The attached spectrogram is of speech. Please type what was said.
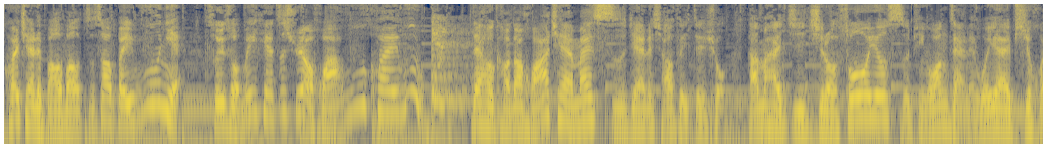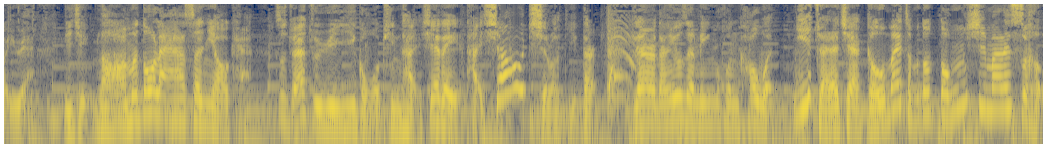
块钱的包包，至少背五年，所以说每天只需要花五块五。然后靠到花钱买时间的消费哲学，他们还集齐了所有视频网站的 VIP 会员。毕竟那么多男神要看，只专注于一个平台，显得太小气了滴点儿。然而，当有人灵魂拷问你赚的钱够买这么多东西吗的时候，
